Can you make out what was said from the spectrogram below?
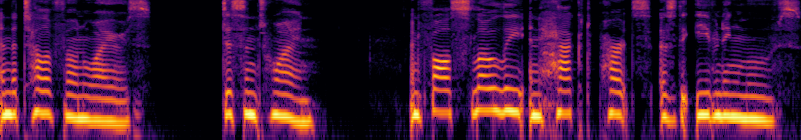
and the telephone wires disentwine and fall slowly in hacked parts as the evening moves.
